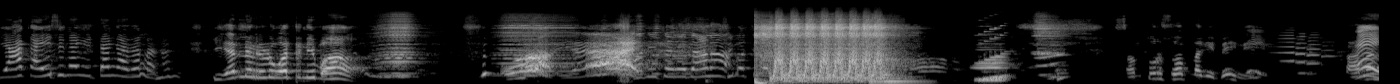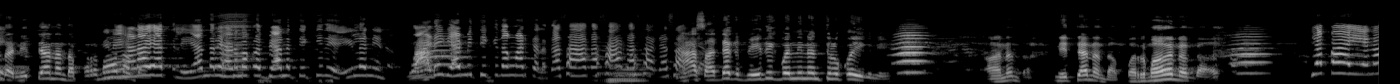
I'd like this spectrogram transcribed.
ಯಾಕೆ ಐಸಿನಾಗ ಇಟ್ಟಂಗ ಆಗಲ್ಲ ನಾನು? ರೆಡು ಒಟ್ಟು ನೀ ಬಾ. ವಾ, ಏಯ್! ಸಂತೂರ್ ಸೋಪ್ಲಾಗಿ ಬೇಯ್ನಿ ಆನಂದ ನಿತ್ಯಾನಂದ ನಿನ್ನ ಪರಮಾನಂದ ಹೆಣ ಎತ್ತಲಿ ಅಂದ್ರೆ ಹೆಣ್ಮಕ್ಳು ಬ್ಯಾನ ತಿಕ್ಕಿದೆ ಇಲ್ಲ ನೀನು. ವಾಡಿಗೆ ಎಮ್ಮಿ ತಿಕ್ಕಿದಂಗ ಮಾಡ್ತಲ್ಲ ಕಸ ಕಸ ಕಸ ಕಸ. ನಾ ಸದ್ಯಕ್ಕೆ ಬೇದಿಗೆ ಬಂದಿನಿ ಅಂತ ತಿಳ್ಕೊ ಈಗ ನೀ. ಆನಂದ ನಿತ್ಯಾನಂದ ಪರಮಾನಂದ. ಯಪ್ಪ ಏನೋ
